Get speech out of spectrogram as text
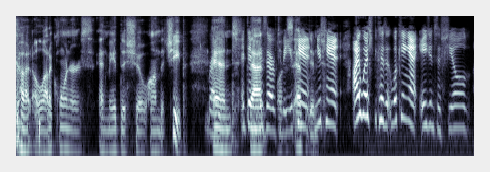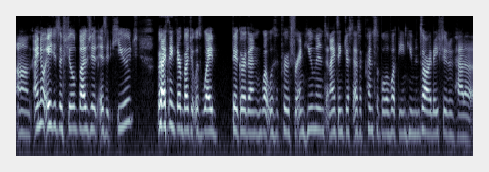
cut a lot of corners and made this show on the cheap. Right. And it didn't deserve to be. You can't. Evident. You can't. I wish because looking at Agents of Shield, um, I know Agents of Shield budget isn't huge, but I think their budget was way bigger than what was approved for Inhumans, and I think just as a principle of what the Inhumans are, they should have had a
